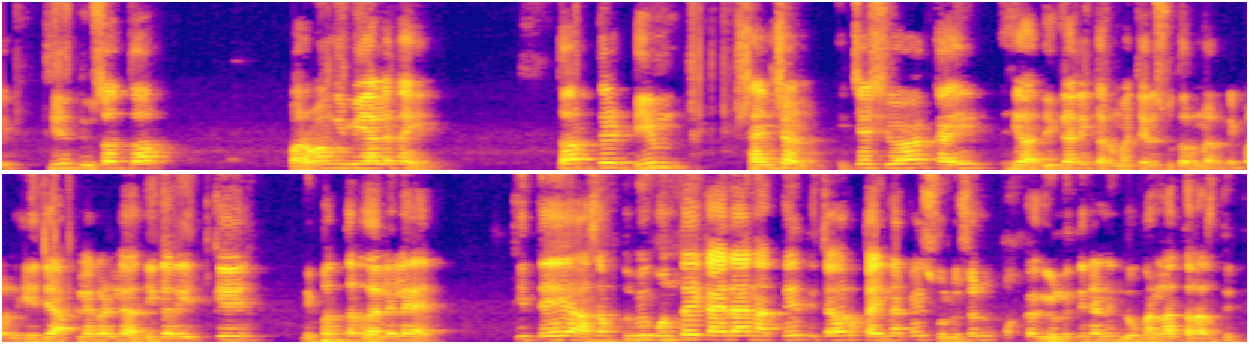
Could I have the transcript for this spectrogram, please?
तीस दिवसात जर परवानगी मिळाली नाही तर ते डीम सँक्शन याच्याशिवाय काही हे अधिकारी कर्मचारी सुधारणार नाही. पण हे जे आपल्याकडले अधिकारी इतके निपत्तर झालेले आहेत की ते असं तुम्ही कोणताही कायदा आहे ना ते त्याच्यावर काही ना काही सोल्युशन पक्का घेऊन येतील आणि लोकांना त्रास देतील.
